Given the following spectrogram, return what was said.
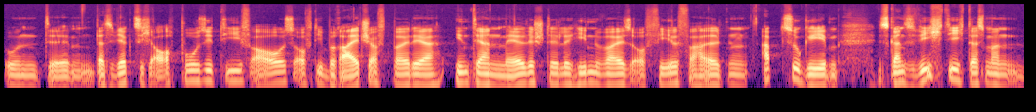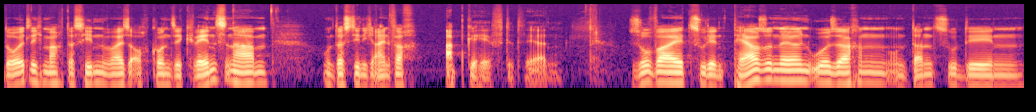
Und ähm, das wirkt sich auch positiv aus auf die Bereitschaft bei der internen Meldestelle, Hinweise auf Fehlverhalten abzugeben. Es ist ganz wichtig, dass man deutlich macht, dass Hinweise auch Konsequenzen haben und dass die nicht einfach abgeheftet werden. Soweit zu den personellen Ursachen und dann zu den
